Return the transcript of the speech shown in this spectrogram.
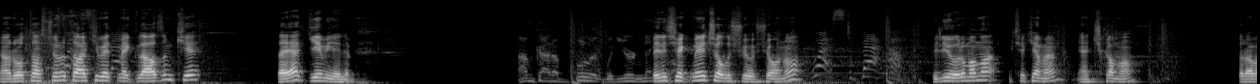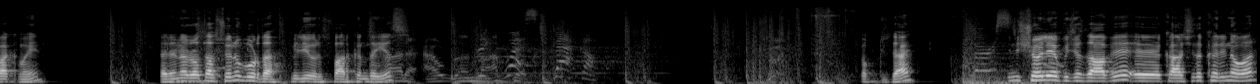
Yani rotasyonu takip etmek lazım ki dayak yemeyelim. Beni çekmeye çalışıyor şu an o. Biliyorum ama çekemem. Yani çıkamam. Kusura bakmayın. Karina rotasyonu burada. Biliyoruz farkındayız. Çok güzel. Şimdi şöyle yapacağız abi. Ee, karşıda Karina var.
